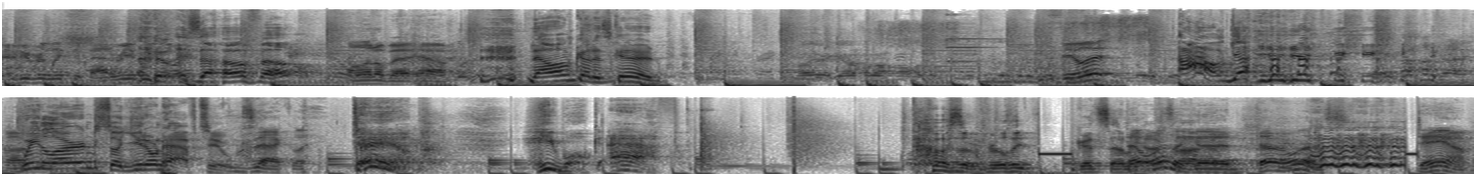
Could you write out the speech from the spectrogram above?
Have you ever licked a battery? Is that how it felt? A little bit, yeah. Now I'm kind of scared. Feel it? Ow! Yeah. we learned so you don't have to. Exactly. Damn! He woke af. That was a really good sound. That was a good. That was. Damn.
